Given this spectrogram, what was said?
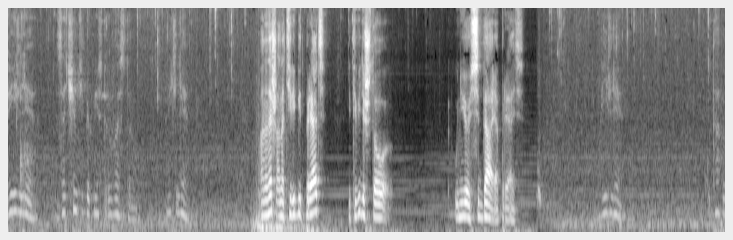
Вилли, зачем тебе к мистеру Вестеру? Вилли. Она, знаешь, она теребит прядь, и ты видишь, что у нее седая прядь. Вилли, куда вы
